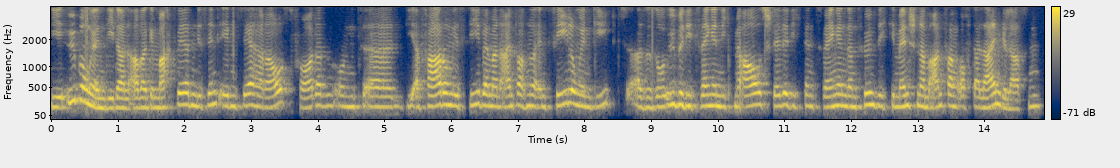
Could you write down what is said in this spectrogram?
Die Übungen, die dann aber gemacht werden, die sind eben sehr herausfordernd und äh, die Erfahrung ist die, wenn man einfach nur Empfehlungen gibt, also so übe die Zwänge nicht mehr aus, stelle dich den Zwängen, dann fühlen sich die Menschen am Anfang oft allein gelassen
